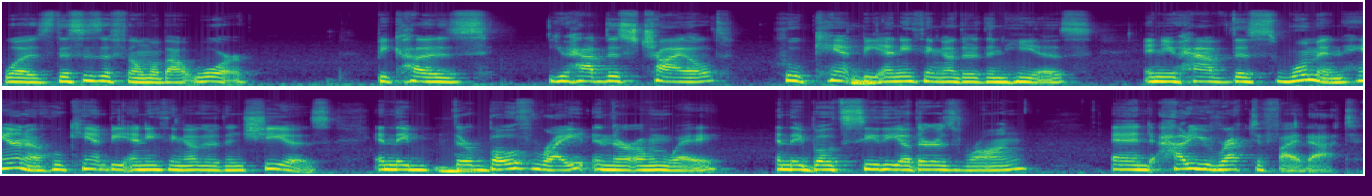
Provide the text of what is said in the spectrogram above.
was this is a film about war. Because you have this child who can't be anything other than he is and you have this woman hannah who can't be anything other than she is. And they mm-hmm. they're both right in their own way and they both see the other as wrong. And how do you rectify that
